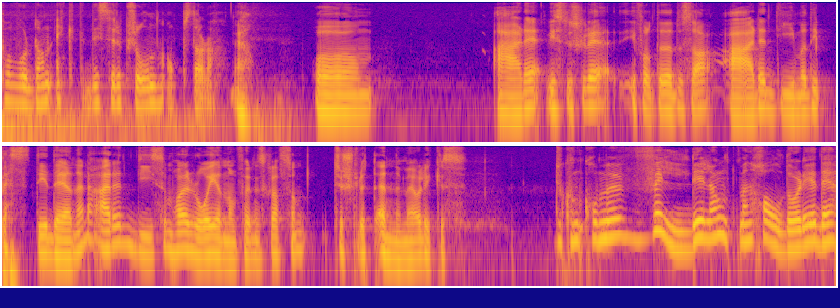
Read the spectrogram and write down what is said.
på hvordan ekte disrupsjon oppstår, da. Ja. Og er det, hvis du skulle, i forhold til det du sa, er det de med de beste ideene, eller er det de som har rå gjennomføringskraft, som til slutt ender med å lykkes? Du kan komme veldig langt med en halvdårlig idé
